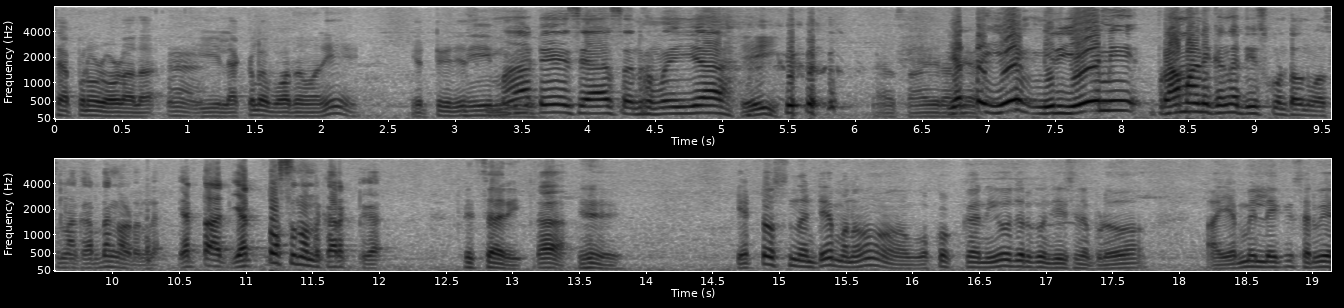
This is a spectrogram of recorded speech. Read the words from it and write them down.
చెప్పనోడు ఓడాలా? ఈ లెక్కలో పోదామని గట్టిగా చేసి మాటే శాసనమయ్యా. ఎట్ట ఏ మీరు ఏమి ప్రామాణికంగా తీసుకుంటావు నువ్వు అసలు నాకు అర్థం కావడంలే. ఎట్ట ఎట్ట వస్తుంది అంత కరెక్ట్గా? ప్రతిసారి. ఎట్ట వస్తుందంటే మనం ఒక్కొక్క నియోజకవర్గం చేసినప్పుడు ఆ ఎమ్మెల్యేకి సర్వే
